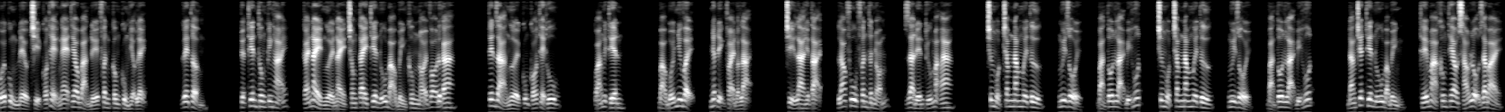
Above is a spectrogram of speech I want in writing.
cuối cùng đều chỉ có thể nghe theo bản đế phân công cùng hiệu lệnh. Ghê tởm. Tuyệt thiên thông kinh hãi, cái này người này trong tay thiên lũ bảo bình không nói võ đức ca tên giả người cũng có thể thu. Quá người thiên. Bảo bối như vậy, nhất định phải đoạt lại. Chỉ là hiện tại, lão phu phân thân nhóm, ra đến cứu mạng a. Chương một trăm năm mươi bốn nguy rồi, bản tôn lại bị hút. Chương một trăm năm mươi bốn nguy rồi, bản tôn lại bị hút. Đáng chết thiên lũ bảo bình, thế mà không theo sáo lộ ra bài,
